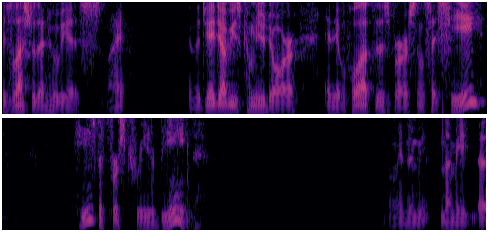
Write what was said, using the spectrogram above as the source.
is lesser than who he is, right? And the JWs come to your door and they will pull out this verse and they'll say, See, he's the first created being. I mean, let me, uh,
